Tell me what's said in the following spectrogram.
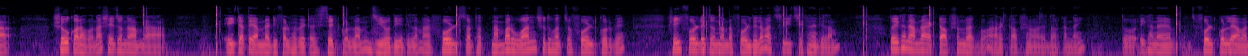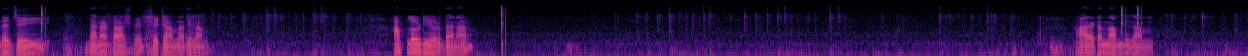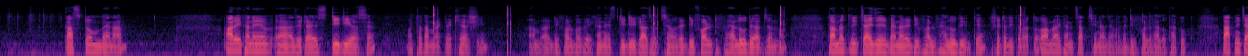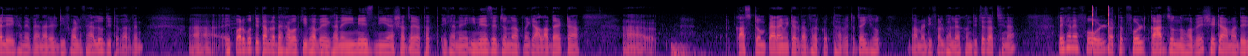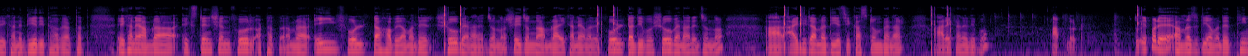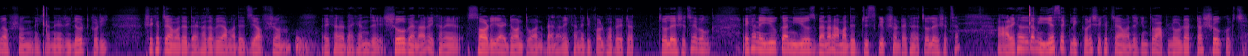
শো করাবো না সেই জন্য আমরা এইটাতে আমরা ডিফল্টভাবে এটা সেট করলাম জিরো দিয়ে দিলাম। আর ফোল্ডস অর্থাৎ নাম্বার ওয়ান শুধুমাত্র ফোল্ড করবে। সেই ফোল্ডের জন্য আমরা ফোল্ড দিলাম আর সুইচ এখানে দিলাম। তো এখানে আমরা একটা অপশন রাখব, আর একটা অপশন আমাদের দরকার নাই। তো এখানে ফোল্ড করলে আমাদের যেই ব্যানারটা আসবে, সেটা আমরা দিলাম upload your banner. আর এটার নাম দিলাম কাস্টম ব্যানার আর এখানে যেটা এসটিডি আছে, অর্থাৎ আমরা একটা রেখে আসি। আমরা ডিফল্টভাবে এখানে এসটিডির কাজ হচ্ছে আমাদের ডিফল্ট ভ্যালু দেওয়ার জন্য। তো আমরা যদি চাই যে ব্যানারে ডিফল্ট ভ্যালু দিতে সেটা দিতে পারি। তো আমরা এখানে চাচ্ছি না যে আমাদের ডিফল্ট ভ্যালু থাকুক। তো আপনি চাইলে এখানে ব্যানারের ডিফল্ট ভ্যালু দিতে পারবেন। এর পরবর্তীতে আমরা দেখাবো কীভাবে এখানে ইমেজ নিয়ে আসা যায়। অর্থাৎ এখানে ইমেজের জন্য আপনাকে আলাদা একটা কাস্টম প্যারামিটার ব্যবহার করতে হবে। তো যাই হোক, তো আমরা ডিফল্ট ভ্যালু এখন দিতে চাচ্ছি না। তো এখানে ফোল্ড অর্থাৎ ফোল্ড কার জন্য হবে, সেটা আমাদের এখানে দিয়ে দিতে হবে। অর্থাৎ এখানে আমরা এক্সটেনশন ফোর অর্থাৎ আমরা এই ফোল্ডটা হবে আমাদের শো ব্যানারের জন্য। সেই জন্য আমরা এখানে আমাদের ফোল্ডটা দিব শো ব্যানারের জন্য। আর আইডিটা আমরা দিয়েছি কাস্টম ব্যানার আর এখানে দেব আপলোড তো এরপরে আমরা যদি আমাদের থিম অপশন এখানে রিলোড করি সেক্ষেত্রে আমাদের দেখা যাবে, আমাদের যে অপশন এখানে দেখেন যে শো ব্যানার এখানে sorry I don't want banner এখানে ডিফল্টভাবে এটা চলে এসেছে এবং এখানে ইউ ক্যান ইউজ ব্যানার আমাদের ডিসক্রিপশনটা এখানে চলে এসেছে। আর এখানে যদি আমি ইয়েসে ক্লিক করি, সেক্ষেত্রে আমাদের কিন্তু আপলোডারটা শো করছে।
